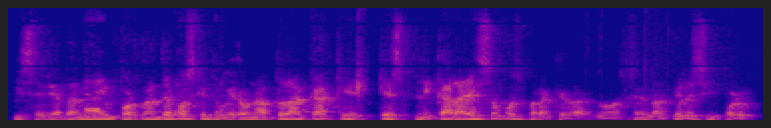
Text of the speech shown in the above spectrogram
Y sería también importante pues, que tuviera una placa que, que explicara eso pues, para que las nuevas generaciones y por,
